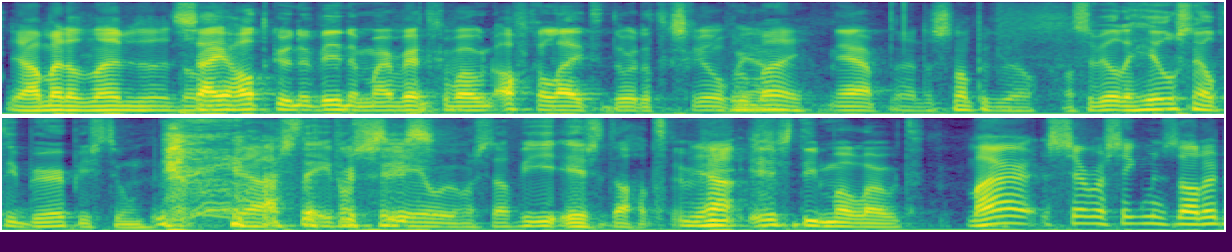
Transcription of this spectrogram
Ja, maar. Dan, Zij had kunnen winnen, maar werd gewoon afgeleid door dat geschreeuw van mij. Ja. Ja, dat snap ik wel. Want ze wilde heel snel op die burpees doen. Ja. Ja, Stefan schreeuwen, jongens. Dat- Wie is dat? Wie is die maloot? Maar Sarah Sigmunds daughter,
